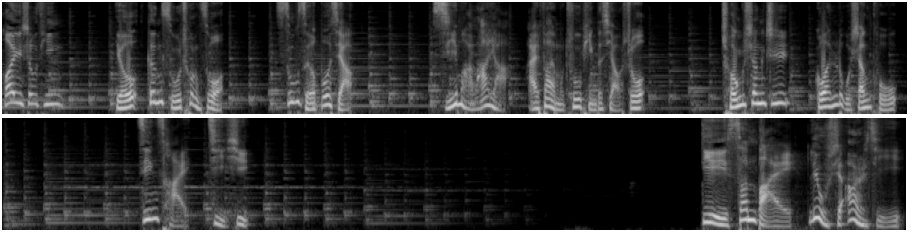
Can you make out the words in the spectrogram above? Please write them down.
欢迎收听由耕俗创作、苏泽播讲、喜马拉雅 FM 出品的小说《重生之官路商途》，精彩继续，第三百六十二集。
